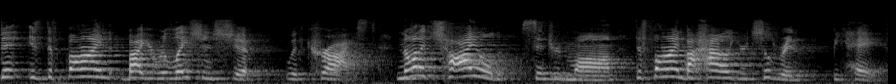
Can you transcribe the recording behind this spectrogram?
that is defined by your relationship with Christ, not a child centered mom defined by how your children behave.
